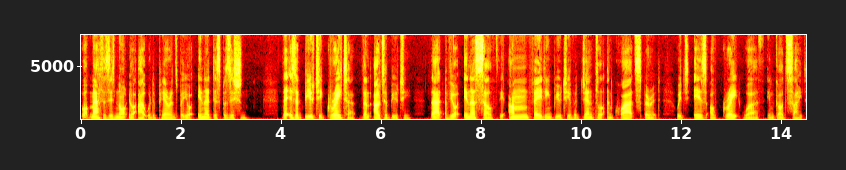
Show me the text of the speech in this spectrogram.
What matters is not your outward appearance, but your inner disposition. There is a beauty greater than outer beauty, that of your inner self, the unfading beauty of a gentle and quiet spirit, which is of great worth in God's sight.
